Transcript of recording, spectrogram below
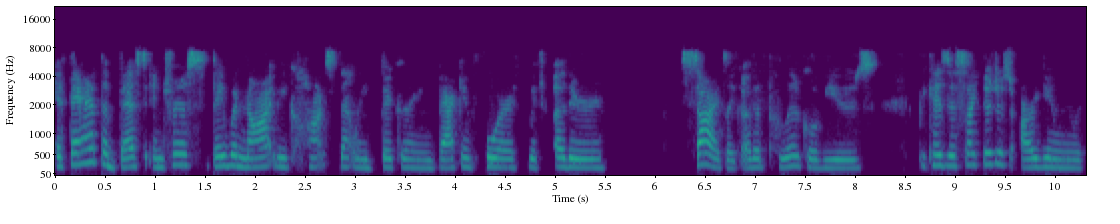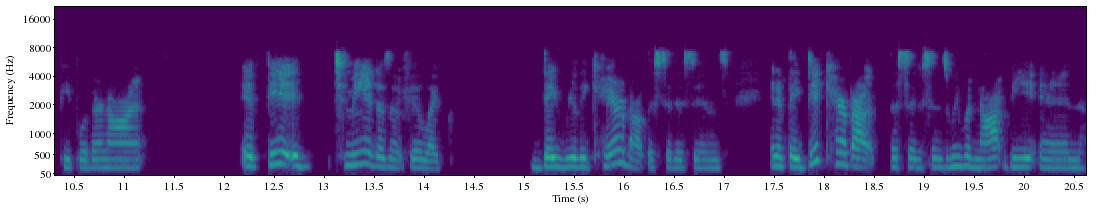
if they had the best interests, they would not be constantly bickering back and forth with other sides, like other political views, because it's like they're just arguing with people. They're not. It, it to me, it doesn't feel like they really care about the citizens and if they did care about the citizens, we would not be in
